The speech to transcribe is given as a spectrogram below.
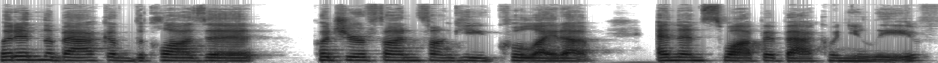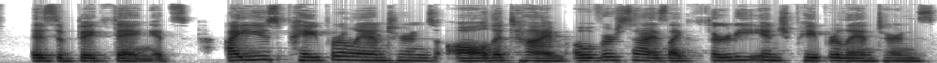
put it in the back of the closet, put your fun, funky, cool light up, and then swap it back when you leave is a big thing. It's I use paper lanterns all the time, oversized like 30 inch paper lanterns.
